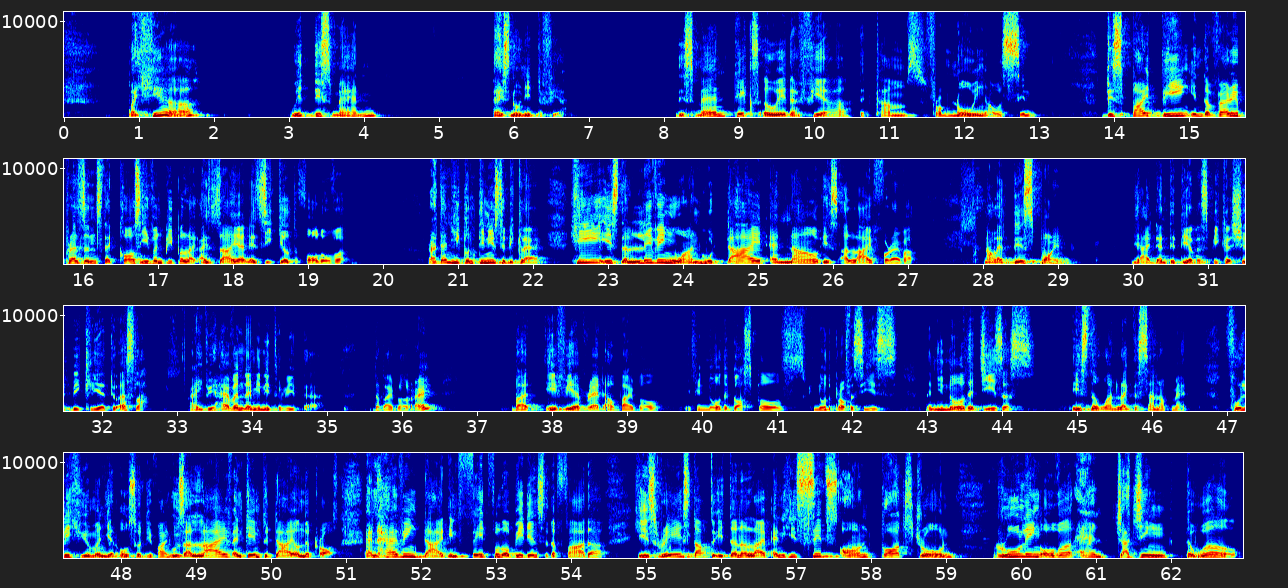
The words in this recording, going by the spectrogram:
But here, with this man, there is no need to fear. This man takes away the fear that comes from knowing our sin. Despite being in the very presence that caused even people like Isaiah and Ezekiel to fall over. Right? Then he continues to declare, He is the living one who died and now is alive forever. Now, at this point, the identity of the speaker should be clear to us. Lah. Right? If you haven't, then we need to read the, the Bible, right? But if we have read our Bible, if you know the Gospels, you know the prophecies, then you know that Jesus is the one like the Son of Man fully human yet also divine, who's alive and came to die on the cross. And having died in faithful obedience to the Father, he is raised up to eternal life and he sits on God's throne, ruling over and judging the world.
